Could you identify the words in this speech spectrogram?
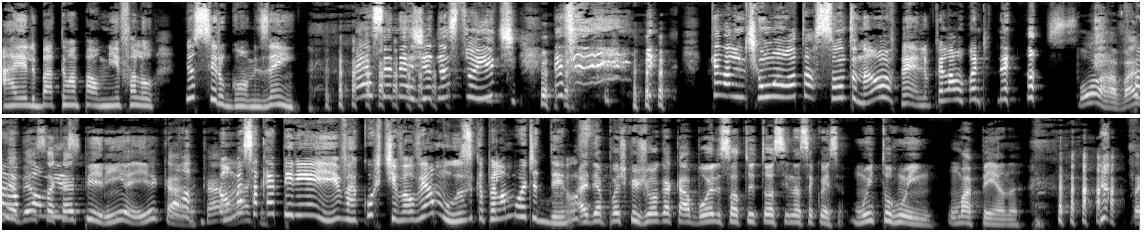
Aí ele bateu uma palminha e falou: E o Ciro Gomes, hein? Essa é a energia desse tweet. Esse... Cara, não tinha um outro assunto, não, velho. Pelo amor de Deus. Porra, vai Fala, beber essa caipirinha aí, cara. Pô, toma essa caipirinha aí, vai curtir, vai ouvir a música, pelo amor de Deus. Aí depois que o jogo acabou, ele só tweetou assim na sequência: Muito ruim, uma pena. tá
